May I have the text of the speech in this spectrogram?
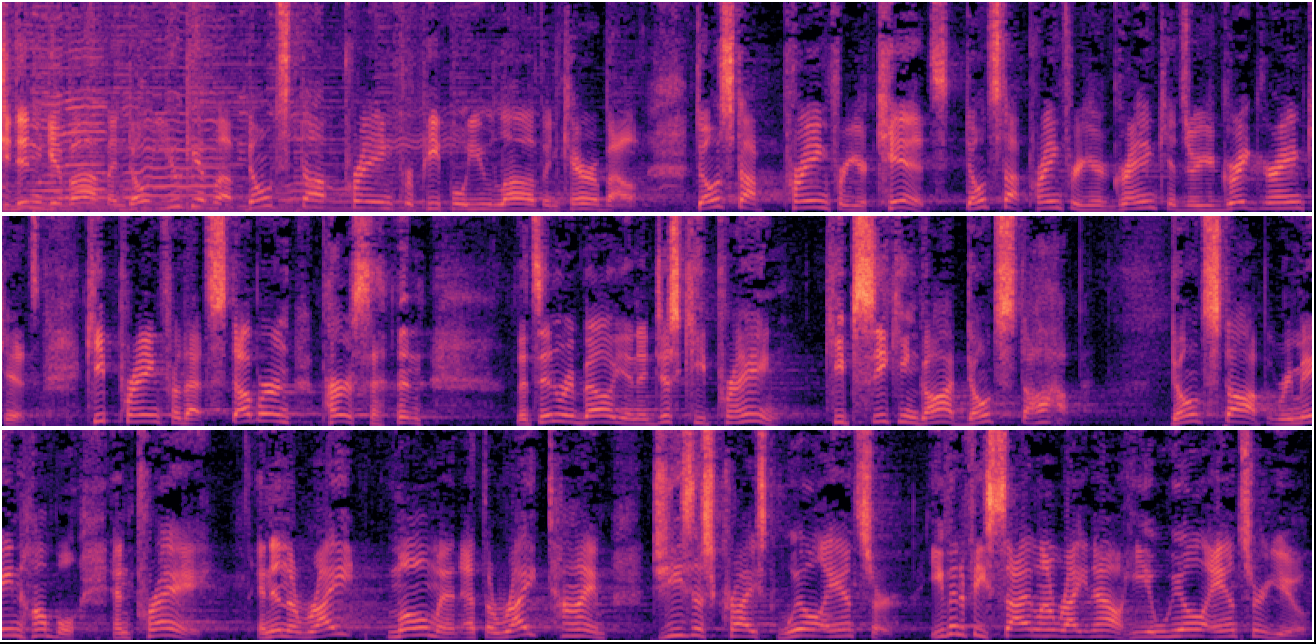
She didn't give up, and don't you give up. Don't stop praying for people you love and care about. Don't stop praying for your kids. Don't stop praying for your grandkids or your great grandkids. Keep praying for that stubborn person that's in rebellion and just keep praying. Keep seeking God. Don't stop. Don't stop. Remain humble and pray. And in the right moment, at the right time, Jesus Christ will answer. Even if he's silent right now, he will answer you.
